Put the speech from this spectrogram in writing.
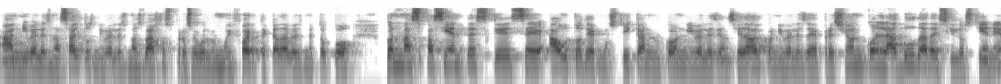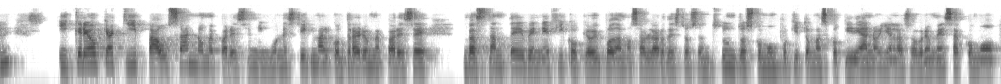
a niveles más altos, niveles más bajos, pero se vuelve muy fuerte. Cada vez me topo con más pacientes que se autodiagnostican con niveles de ansiedad, con niveles de depresión, con la duda de si los tienen y creo que aquí pausa no me parece ningún estigma, al contrario, me parece bastante benéfico que hoy podamos hablar de estos asuntos como un poquito más cotidiano y en la sobremesa, como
